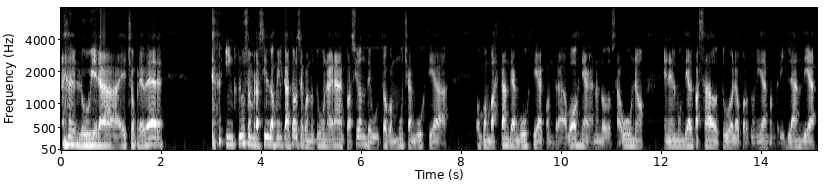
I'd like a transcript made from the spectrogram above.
lo hubiera hecho prever. Incluso en Brasil 2014 cuando tuvo una gran actuación debutó con mucha angustia o con bastante angustia contra Bosnia ganando 2 a 1. En el Mundial pasado tuvo la oportunidad contra Islandia,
